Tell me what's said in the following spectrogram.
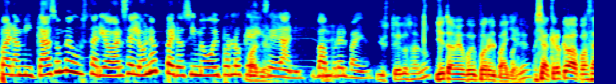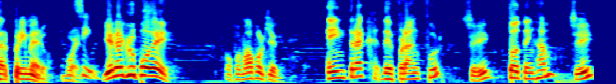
para mi caso me gustaría Barcelona, pero sí me voy por lo que Bayern. dice Dani. Va por el Bayern. ¿Y usted, Lozano? Yo también voy por el Bayern. ¿Bayern? O sea, creo que va a pasar primero. Bueno. Sí. Viene el grupo D. ¿Conformado por quién? Eintracht de Frankfurt, Sí. Tottenham, ¿Sí?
